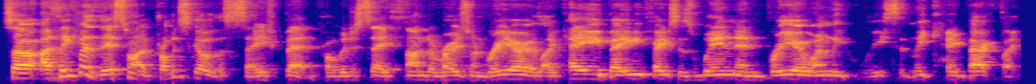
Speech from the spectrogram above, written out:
So I think for this one, I'd probably just go with a safe bet and probably just say Thunder Rosa and Riho, like, hey, baby faces win, and Riho only recently came back like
